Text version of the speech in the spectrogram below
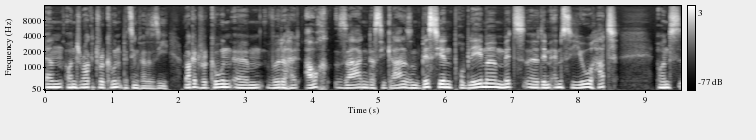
Ähm, und Rocket Raccoon, beziehungsweise sie, Rocket Raccoon ähm, würde halt auch sagen, dass sie gerade so ein bisschen Probleme mit äh, dem MCU hat und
